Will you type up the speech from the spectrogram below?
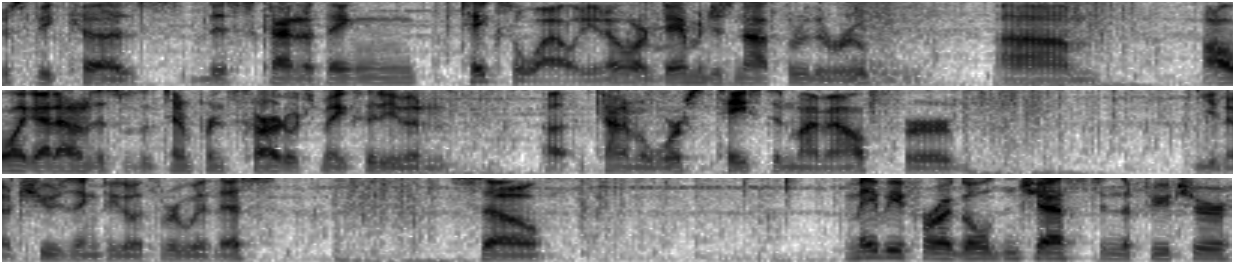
just because this kind of thing takes a while, you know? Our damage is not through the roof. Um, all I got out of this was a Temperance card, which makes it even uh, kind of a worse taste in my mouth for, you know, choosing to go through with this. So, maybe for a golden chest in the future,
